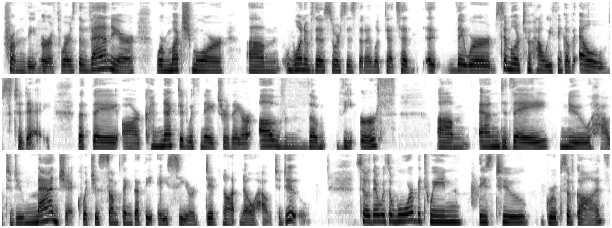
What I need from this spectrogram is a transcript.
from the mm-hmm. earth, whereas the Vanir were much more. Um, one of those sources that I looked at said uh, they were similar to how we think of elves today that they are connected with nature, they are of the, the earth, um, and they knew how to do magic, which is something that the Aesir did not know how to do. so there was a war between these two groups of gods,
